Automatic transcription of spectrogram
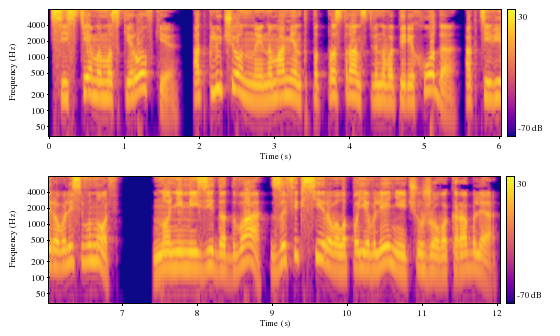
Системы маскировки, отключенные на момент подпространственного перехода, активировались вновь, но Немезида-2 зафиксировала появление чужого корабля.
